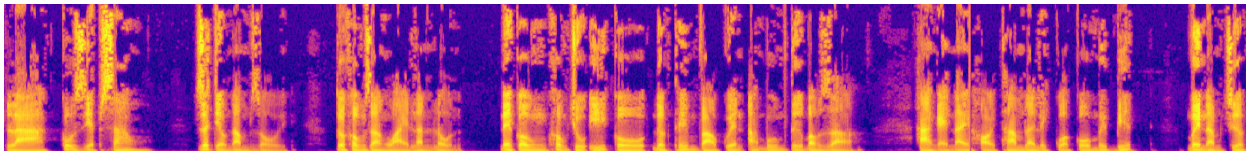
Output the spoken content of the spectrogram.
Là cô Diệp sao? Rất nhiều năm rồi, tôi không ra ngoài lăn lộn. Nên cũng không chú ý cô được thêm vào quyển album từ bao giờ. Hai ngày nay hỏi thăm lai lịch của cô mới biết. Mấy năm trước,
